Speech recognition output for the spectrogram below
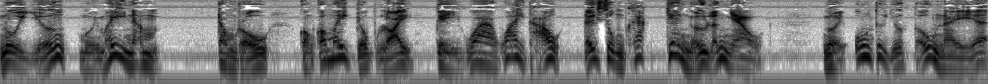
nuôi dưỡng mười mấy năm. Trong rượu còn có mấy chục loại kỳ hoa quái thảo để xung khắc chế ngự lẫn nhau. Người uống thứ dược tủ này á,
